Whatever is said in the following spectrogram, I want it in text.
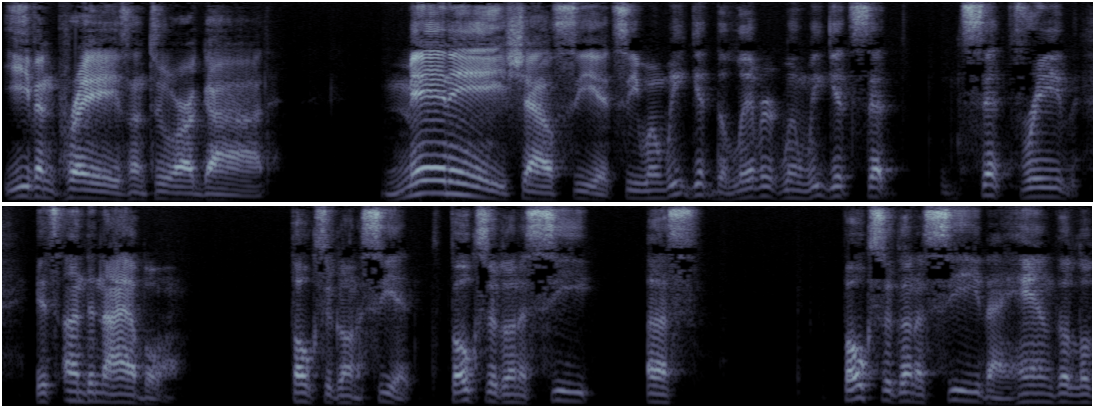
even praise unto our God. Many shall see it. See, when we get delivered, when we get set set free, it's undeniable. Folks are going to see it. Folks are going to see us. Folks are going to see the hand of the,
